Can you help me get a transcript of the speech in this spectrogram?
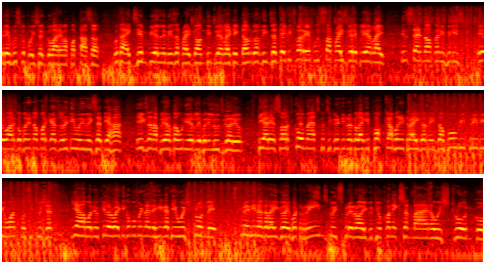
रेफुसको पोजिसनको बारेमा पत्ता छ। उता एक्जेम्पियलले मेजर प्राइडका अन्तिम प्लेयरलाई टेक डाउन गरिदिन्छन्। त्यही बिचमा रेफुस सरप्राइज़ गरे प्लेयरलाई इन्स्ट्यान्ट नक अनि फिनिस एओआरको पनि नम्बर क्याजुअलिटी भइरहेछ त्यहाँ। एकजना प्लेयर त उनीहरूले पनि लुज गर्यो। टिआरएस अर्को म्याचको चिकन डिनरको लागि पक्का पनि ट्राई गर्नेछ। फोर बी थ्री बी वानको सिचुएसन यहाँ बन्यो किलर वाइटीको मुभमेन्टलाई देखेका थिए वेस्ट्रोनले स्प्रे दिनका लागि गए बट रेन्जको स्प्रे रहेको थियो। कनेक्सनमा आएन वेस्ट्रोनको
